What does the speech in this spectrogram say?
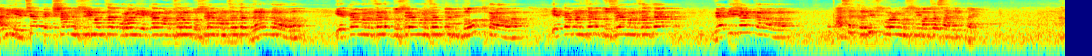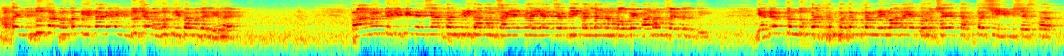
आणि याच्यापेक्षा मुस्लिमांचा कुराण एका माणसानं दुसऱ्या माणसाचं घर जावं एका माणसानं दुसऱ्या माणसाचा विध्वंस करावा एका माणसानं दुसऱ्या माणसाचा व्याभिचार करावा असं कधीच कुराण मुस्लिमांचा सांगत नाही. आता हिंदूचा भगवद्गीता घ्या हिंदूच्या भगवद्गीतामध्ये लिहिलंय प्राणम त्यजिती देशार्थम पीडितानाम सहाय्यक याचरती कल्याणम लोके मानम सैनती यदेवतम दुःखासम पदर्थम निर्वाण या तरुच्छय तप्तशी ही विशेषता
